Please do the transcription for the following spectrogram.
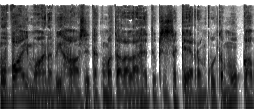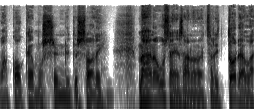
Mun vaimo aina vihaa sitä, kun mä täällä lähetyksessä kerron, kuinka mukava kokemus synnytys oli. Mähän olen usein sanonut, että se oli todella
